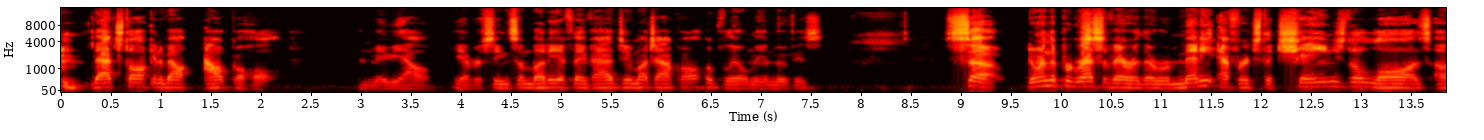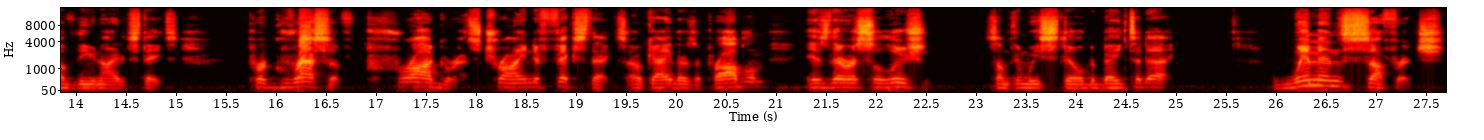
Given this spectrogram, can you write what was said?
that's talking about alcohol. And maybe how you ever seen somebody if they've had too much alcohol? Hopefully only in movies. So, during the Progressive Era, there were many efforts to change the laws of the United States. Progressive, progress, trying to fix things. Okay, there's a problem. Is there a solution? Something we still debate today. Women's suffrage.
